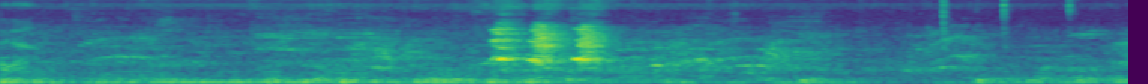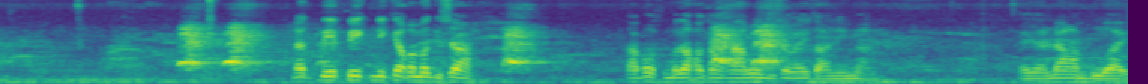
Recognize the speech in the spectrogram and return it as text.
Ayan. Nagpe-picnic ako mag-isa. Tapos malakas ang hangin sa may taniman. Kaya lang ang buhay.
